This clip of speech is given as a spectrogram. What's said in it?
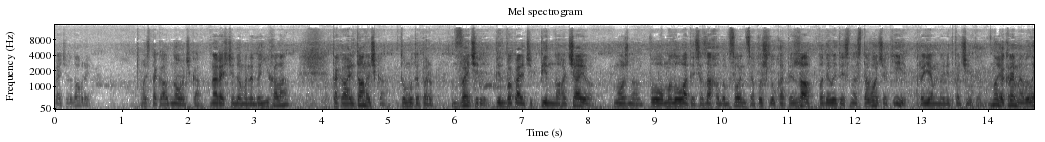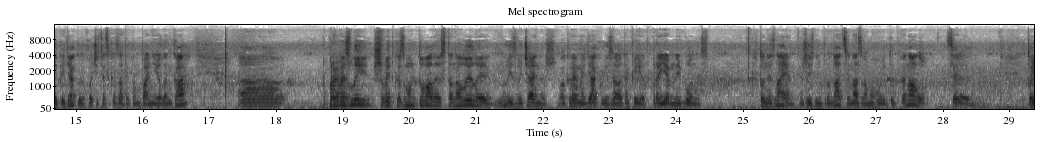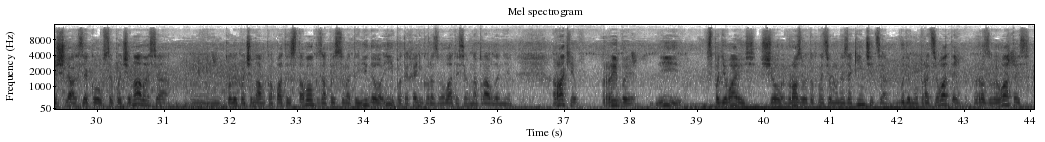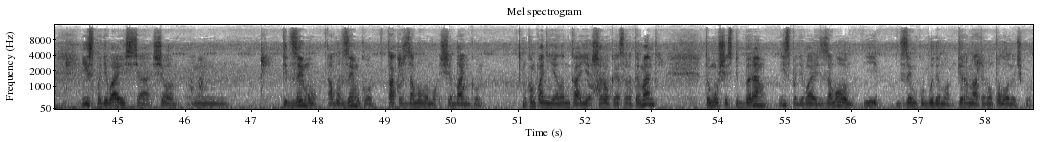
Вечір добрий. Ось така обновочка. Нарешті до мене доїхала. Така альтаночка. Тому тепер ввечері під бокальчик пінного чаю можна помилуватися заходом сонця, послухати жаб, подивитись на ставочок і приємно відпочити. Ну і окреме велике дякую. Хочеться сказати компанії ЛНК. А, Привезли, швидко змонтували, встановили. Ну і звичайно ж, окреме дякую за такий от приємний бонус. Хто не знає, Жизнь пруда це назва мого ютуб каналу. Це той шлях, з якого все починалося, коли починав копати ставок, записувати відео і потихеньку розвиватися в направленні раків, риби. І сподіваюсь, що розвиток на цьому не закінчиться. Будемо працювати, розвиватись. І сподіваюся, що під зиму або взимку також замовимо ще баньку. У компанії ЛНК є широкий асортимент, тому щось підберемо і сподіваюсь, замовимо і взимку будемо пірнати в ополоночку.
